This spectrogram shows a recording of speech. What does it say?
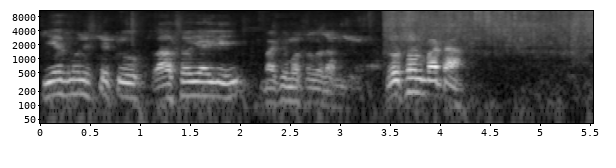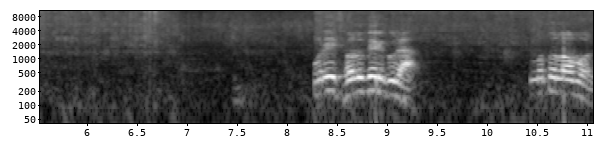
পেঁয়াজ মরিচটা একটু লাল হয়ে আইলেই বাকি মশলা দিই রসুন বাটা, মরিচ, হলুদের গুঁড়া, মতো লবণ।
